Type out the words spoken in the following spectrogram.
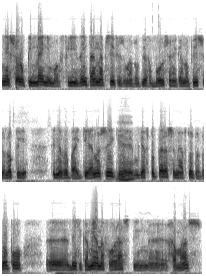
μια ισορροπημένη μορφή, δεν ήταν ένα ψήφισμα το οποίο θα μπορούσε να ικανοποιήσει ολόκληρη την Ευρωπαϊκή Ένωση και γι' αυτό πέρασε με αυτόν τον τρόπο, ε, δεν είχε καμία αναφορά στην ε, Χαμάς.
